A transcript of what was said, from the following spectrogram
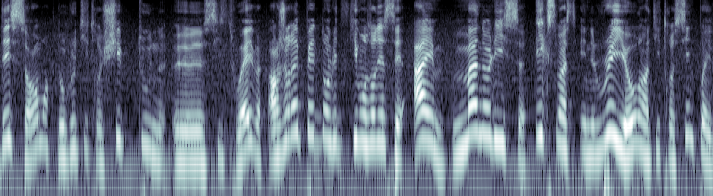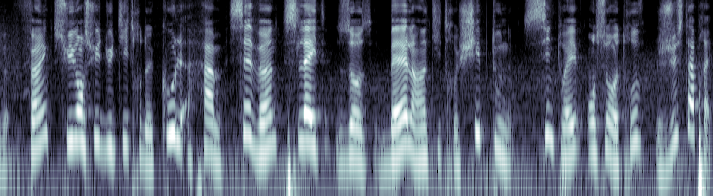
décembre, donc le titre chiptune euh, synthwave. Alors je répète donc les titres qui vont sortir, c'est I'm Manolis Xmas in Rio, un titre synthwave funk, suivi ensuite du titre de Cool Ham 7, Slate Those Bell, un titre chiptune synthwave. On se retrouve juste après.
